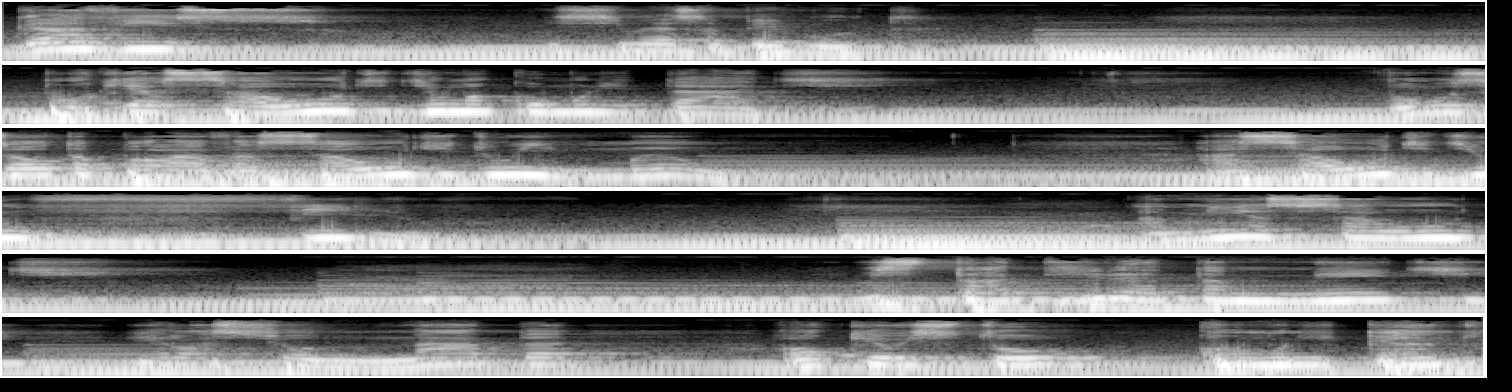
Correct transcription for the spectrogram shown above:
Grave isso em cima dessa pergunta. Porque a saúde de uma comunidade, vamos usar outra palavra, a saúde de um irmão, a saúde de um filho, a minha saúde está diretamente relacionada ao que eu estou comunicando.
